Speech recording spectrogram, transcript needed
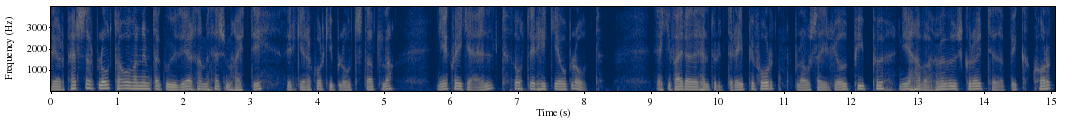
Þegar persar blóta ofannemda guði er það með þessum hætti, þeir gera korki blótstalla, nekveikja eld þótt þeir higgja á blót. Ekki færa þeir heldur dreipifórn, blása í hljóðpípu, nýhafa höfuðskraut eða byggkorn.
